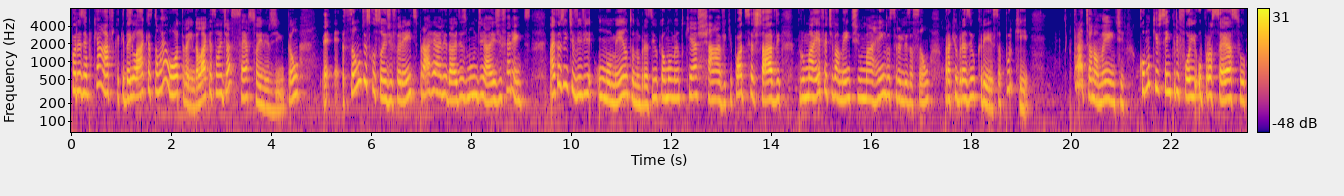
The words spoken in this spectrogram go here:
por exemplo, que a África, que daí lá a questão é outra ainda. Lá a questão é de acesso à energia. Então, é, é são discussões diferentes para realidades mundiais diferentes. Mas a gente vive um momento no Brasil que é um momento que é a chave, que pode ser chave para uma efetivamente uma reindustrialização para que o Brasil cresça. Por quê? Tradicionalmente, como que sempre foi o processo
